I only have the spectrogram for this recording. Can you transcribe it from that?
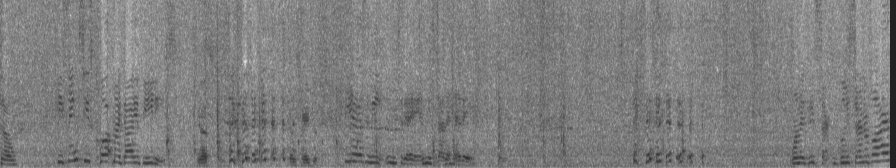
So, he thinks he's caught my diabetes. Yes. it's contagious. He hasn't eaten today and he's got a headache. Want to do cer- Glucerna bar?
